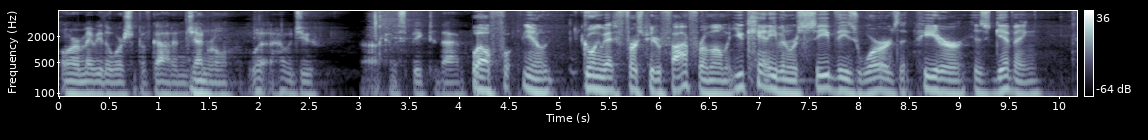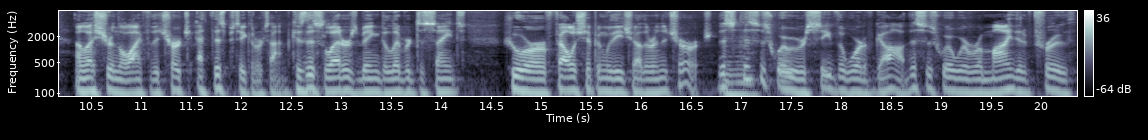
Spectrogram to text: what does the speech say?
or maybe the worship of God in general. How would you uh, kind of speak to that? Well, for, you know, going back to 1 Peter 5 for a moment, you can't even receive these words that Peter is giving unless you're in the life of the church at this particular time, because this letter is being delivered to saints who are fellowshipping with each other in the church. This, mm-hmm. this is where we receive the Word of God. This is where we're reminded of truth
